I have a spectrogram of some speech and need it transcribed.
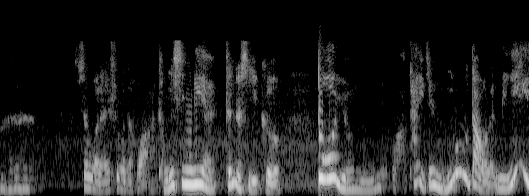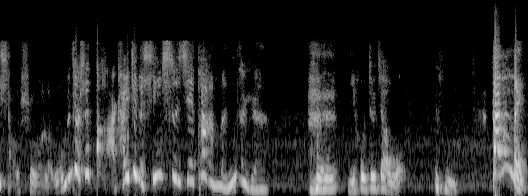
是我来说的话，同性恋真的是一个。多元文哇，他已经融入到了灵异小说了。我们就是打开这个新世界大门的人，以后就叫我 耽美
